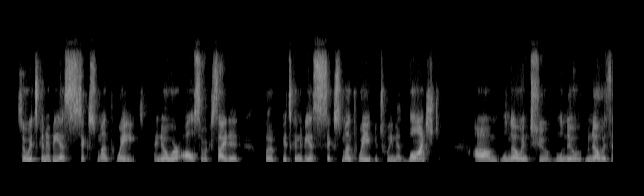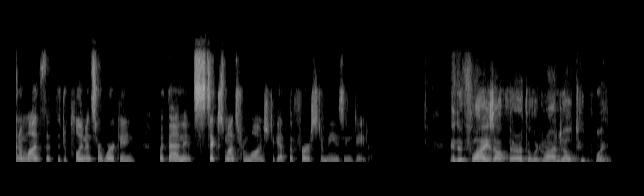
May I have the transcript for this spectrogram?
So it's going to be a six month wait. I know we're all so excited, but it's going to be a six month wait between it launched. Um, we'll know in two, we'll know, we'll know within a month that the deployments are working but then it's six months from launch to get the first amazing data. And it flies out there at the Lagrange L2 point,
